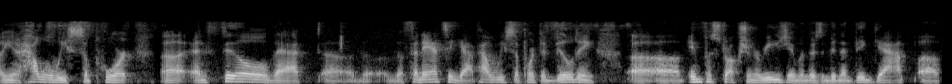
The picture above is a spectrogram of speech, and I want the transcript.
you know how will we support uh, and fill that uh, the, the financing gap? How will we support the building of infrastructure in a region when there's been a big gap of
